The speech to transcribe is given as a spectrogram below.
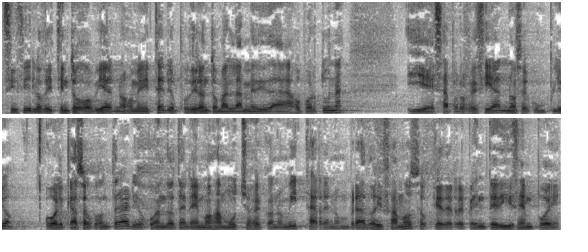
sí, sí, los distintos gobiernos o ministerios pudieron tomar las medidas oportunas y esa profecía no se cumplió. O el caso contrario, cuando tenemos a muchos economistas renombrados y famosos que de repente dicen, pues,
